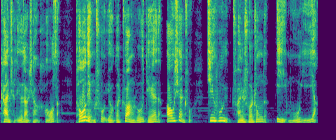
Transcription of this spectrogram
看起来有点像猴子。头顶处有个状如蝶的凹陷处，几乎与传说中的一模一样。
